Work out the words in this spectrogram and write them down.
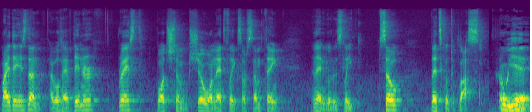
my day is done. I will have dinner, rest, watch some show on Netflix or something, and then go to sleep. So let's go to class. Oh yeah,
